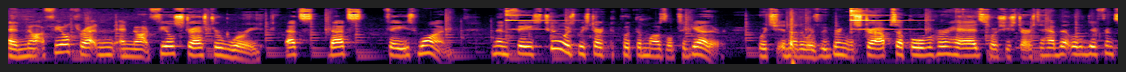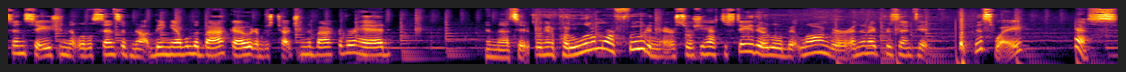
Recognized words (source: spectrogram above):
and not feel threatened and not feel stressed or worried. That's, that's phase one. And then phase two is we start to put the muzzle together, which in other words, we bring the straps up over her head so she starts to have that little different sensation, that little sense of not being able to back out. I'm just touching the back of her head and that's it. So I'm going to put a little more food in there so she has to stay there a little bit longer. And then I present it this way. Yes.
